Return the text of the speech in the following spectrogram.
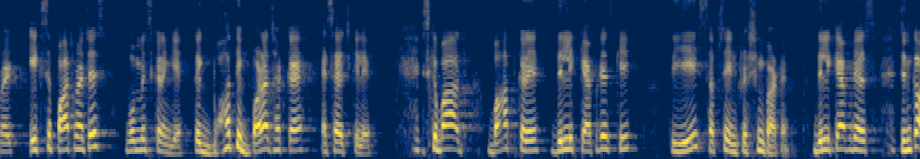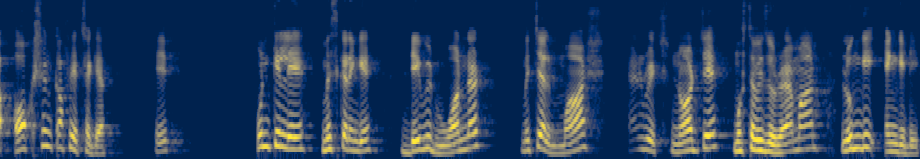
राइट एक से पाँच मैचेस वो मिस करेंगे। तो एक बहुत ही बड़ा झटका है एसआरएच के लिए। इसके बाद बात करें दिल्ली कैपिटल्स की तो ये सबसे इंटरेस्टिंग पार्ट है। दिल्ली कैपिटल्स जिनका ऑप्शन काफ़ी अच्छा गया उनके लिए मिस करेंगे David Warner Mitchell Marsh Anrich Nortje Mustafizur Rahman Lungi Ngidi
